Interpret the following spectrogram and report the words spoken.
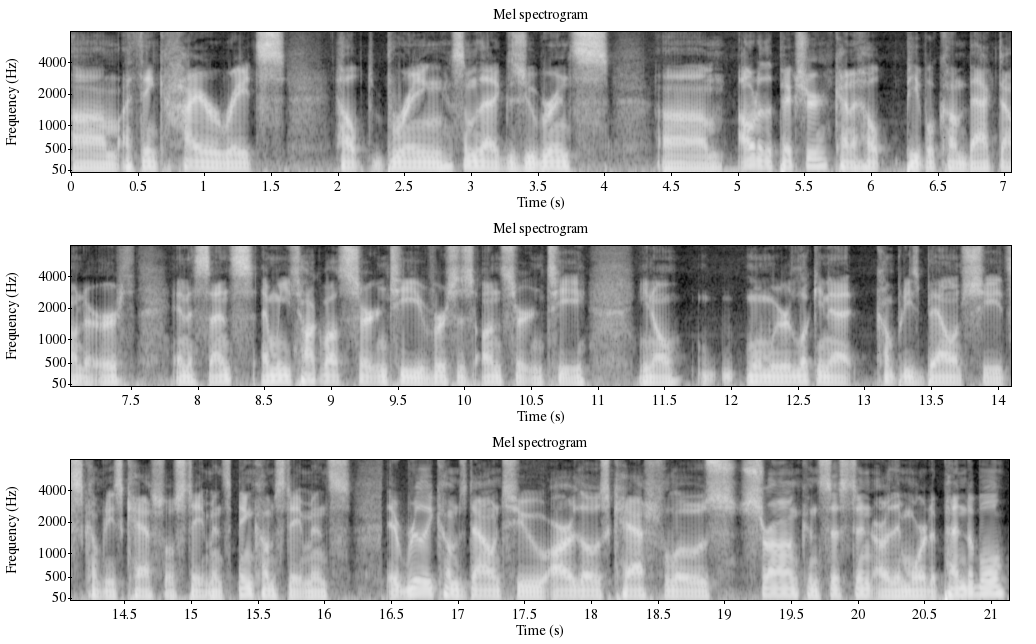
Um, I think higher rates helped bring some of that exuberance um, out of the picture, kind of help people come back down to earth in a sense. And when you talk about certainty versus uncertainty, you know, when we were looking at companies' balance sheets, companies' cash flow statements, income statements, it really comes down to are those cash flows strong, consistent? Are they more dependable?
